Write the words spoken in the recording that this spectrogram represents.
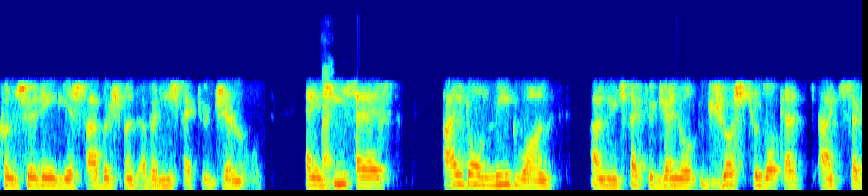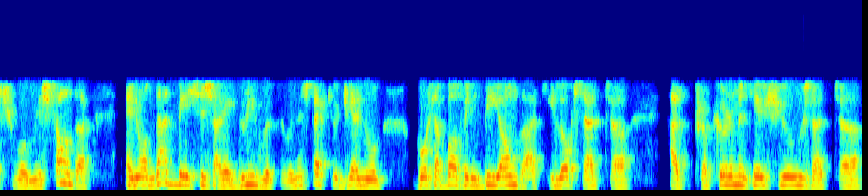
concerning the establishment of an inspector general. And right. she says, I don't need one, an inspector general, just to look at, at sexual misconduct. And on that basis, I agree with her. An inspector general goes above and beyond that. He looks at uh, at procurement issues, at uh,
